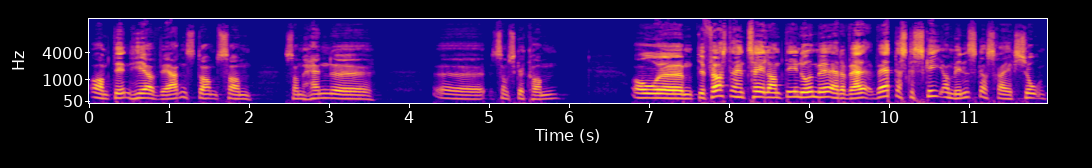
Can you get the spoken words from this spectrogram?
om den her verdensdom, som, som han øh, øh, som skal komme. Og øh, det første, han taler om, det er noget med, at hvad, hvad der skal ske om menneskers reaktion.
